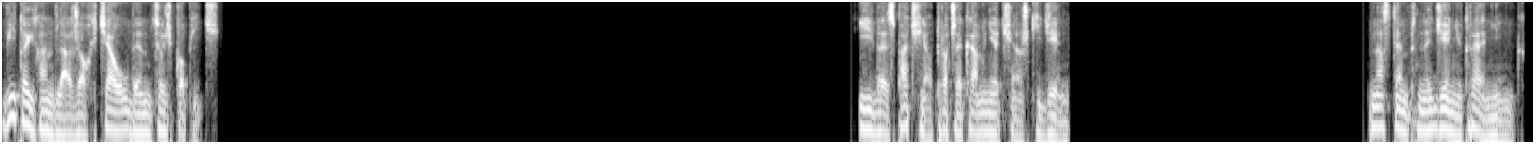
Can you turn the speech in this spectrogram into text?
Witaj handlarzo chciałbym coś kupić. Idę spać jutro czeka mnie ciężki dzień. Następny dzień trening.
